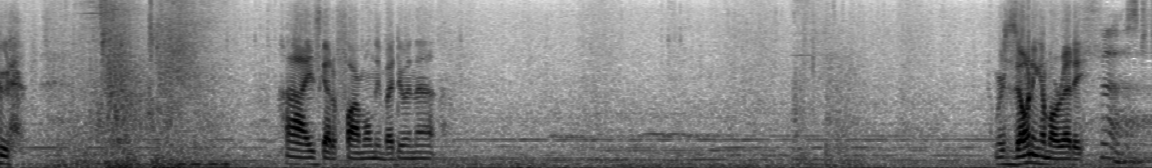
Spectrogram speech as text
Dude. Ah, he's got a farm only by doing that. We're zoning him already. First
